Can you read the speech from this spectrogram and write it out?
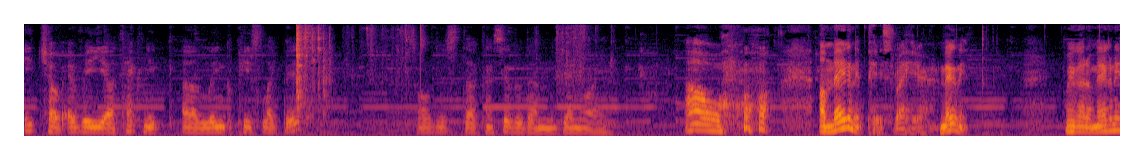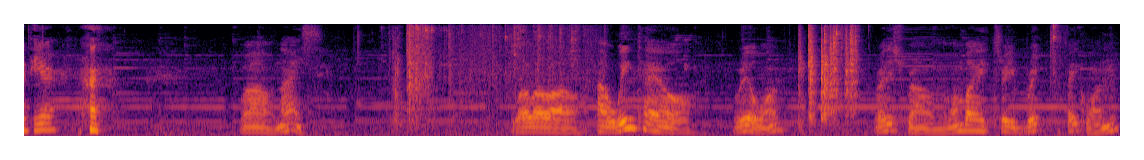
each of every uh, Technic uh, link piece like this. So I'll just uh, consider them genuine. Oh, a magnet piece right here. Magnet. We got a magnet here. wow, nice. Wow, wow, wow. A wingtail. Real one. Reddish brown. 1x3 brick fake one.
